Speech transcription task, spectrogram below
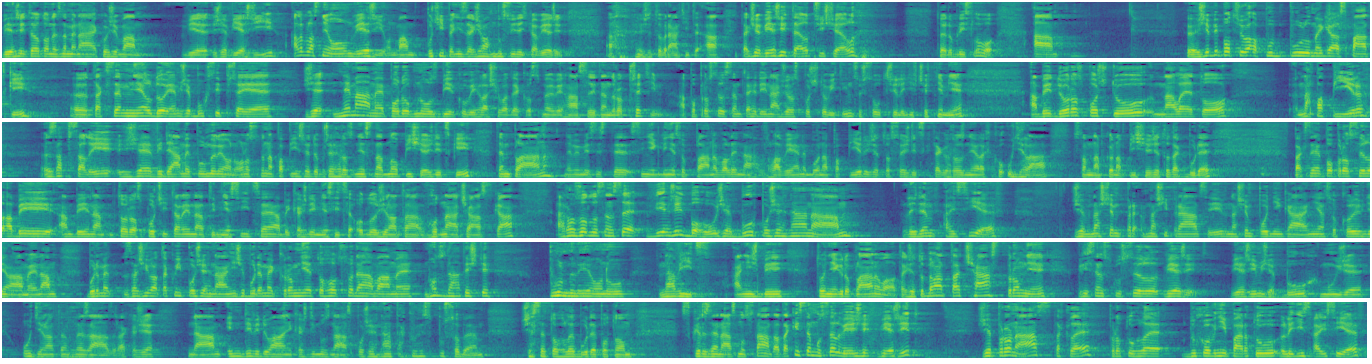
Věřitel to neznamená jako, že vám vě, že věří, ale vlastně on věří, on vám půjčí peníze, takže vám musí teďka věřit, a, že to vrátíte. A, takže věřitel přišel, to je dobrý slovo, a že by potřeboval půl, půl mega zpátky, tak jsem měl dojem, že Bůh si přeje, že nemáme podobnou sbírku vyhlašovat, jako jsme vyhlásili ten rok předtím. A poprosil jsem tehdy náš rozpočtový tým, což jsou tři lidi, včetně mě, aby do rozpočtu na léto na papír zapsali, že vydáme půl milionu. Ono se to na papíře dobře hrozně snadno píše vždycky, ten plán. Nevím, jestli jste si někdy něco plánovali na, v hlavě nebo na papír, že to se vždycky tak hrozně lehko udělá. Se tam napíše, že to tak bude. Pak jsem je poprosil, aby, aby nám to rozpočítali na ty měsíce, aby každý měsíc se odložila ta vhodná částka. A rozhodl jsem se věřit Bohu, že Bůh požehná nám, lidem v ICF, že v, našem, v naší práci, v našem podnikání a cokoliv děláme, nám budeme zažívat takový požehnání, že budeme kromě toho, co dáváme, moc dát ještě půl milionu navíc, aniž by to někdo plánoval. Takže to byla ta část pro mě, kdy jsem zkusil věřit věřím, že Bůh může udělat tenhle zázrak a že nám individuálně, každému z nás požehná takovým způsobem, že se tohle bude potom skrze nás moc stát. A taky jsem musel věřit, věřit, že pro nás takhle, pro tuhle duchovní partu lidí z ICF,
